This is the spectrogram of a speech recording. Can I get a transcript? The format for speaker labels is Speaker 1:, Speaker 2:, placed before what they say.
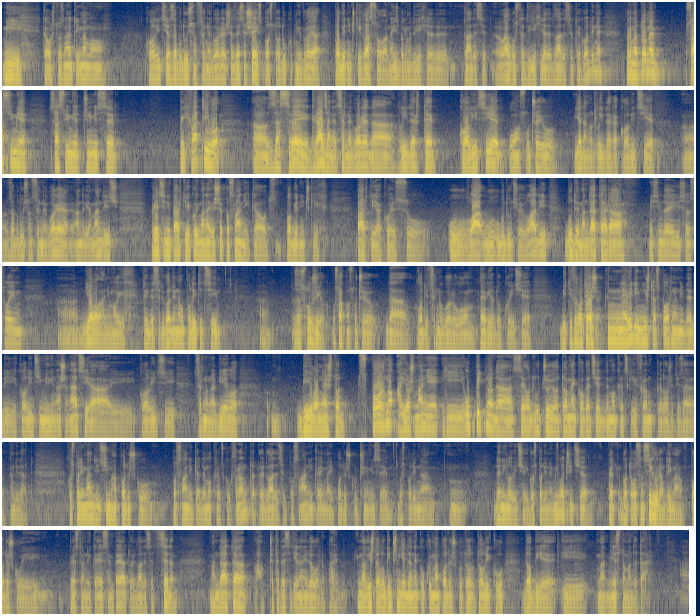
Speaker 1: Mi, kao što znate, imamo koalicija za budućnost Crne Gore, 66% od ukupnih broja pobjedničkih glasova na izborima 2020, augusta 2020. godine. Prema tome, sasvim je, sasvim je, čini mi se, prihvatljivo za sve građane Crne Gore da lider te koalicije, u ovom slučaju jedan od lidera koalicije za budućnost Crne Gore, Andrija Mandić, predsjednik partije koji ima najviše poslanika od pobjedničkih partija koje su u, vla, u, budućoj vladi, bude mandatara, mislim da je i sa svojim djelovanjem ovih 30 godina u politici zaslužio u svakom slučaju da vodi Crnu Goru u ovom periodu koji će biti vrlo težak. Ne vidim ništa sporno ni da bi koaliciji Mir je naša nacija, a i koaliciji Crno na bijelo bilo nešto sporno, a još manje i upitno da se odlučuju o tome koga će demokratski front predložiti za kandidat. Gospodin Mandić ima podršku poslanika demokratskog fronta, to je 20 poslanika, ima i podršku, čini mi se, gospodina Danilovića i gospodina Milačića, gotovo sam siguran da ima podršku i predstavnika SMP-a, to je 27 mandata, 41 je dovoljno. Pa je, ima li šta logičnije da neko ko ima podršku to, toliku dobije i mjesto mandatara?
